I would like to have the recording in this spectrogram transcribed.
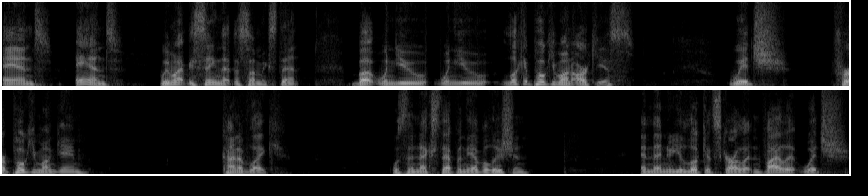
And and we might be seeing that to some extent. But when you when you look at Pokemon Arceus, which for a Pokemon game kind of like was the next step in the evolution. And then when you look at Scarlet and Violet, which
